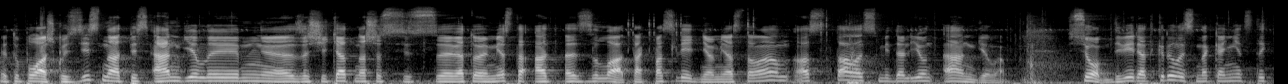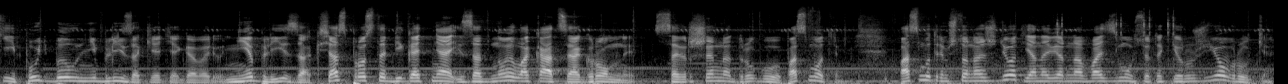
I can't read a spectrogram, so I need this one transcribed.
эту плашку. Здесь надпись «Ангелы э, защитят наше святое место от зла». Так, последнее у меня осталось медальон ангела. Все, дверь открылась, наконец-таки. Путь был не близок, я тебе говорю. Не близок. Сейчас просто беготня из одной локации огромной. Совершенно другую. Посмотрим. Посмотрим, что нас ждет. Я, наверное, возьму все-таки ружье в руки.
